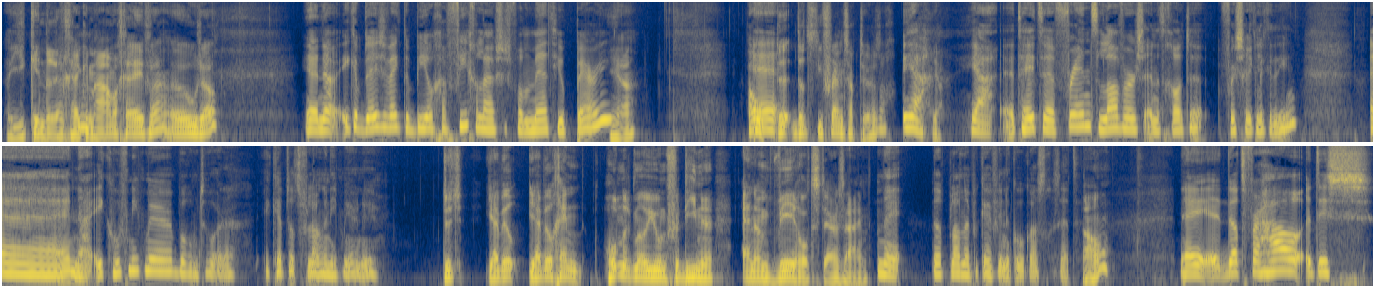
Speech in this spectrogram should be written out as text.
eh, je kinderen gekke namen geven. Eh, hoezo? Ja, nou, ik heb deze week de biografie geluisterd van Matthew Perry. Ja. Oh, de- dat is die Friends-acteur, toch? Ja, Ja. ja. het heette Friends, Lovers en het grote verschrikkelijke ding. Nou, ik hoef niet meer beroemd te worden. Ik heb dat verlangen niet meer nu. Dus jij wil, jij wil geen 100 miljoen verdienen en een wereldster zijn? Nee, dat plan heb ik even in de koelkast gezet. Oh? Nee, eh, dat verhaal, het is...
